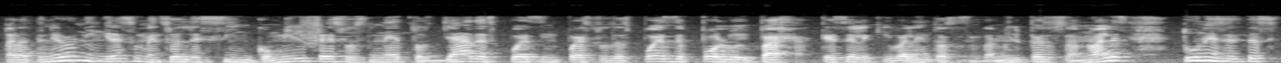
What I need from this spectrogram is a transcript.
para tener un ingreso mensual de 5.000 pesos netos, ya después de impuestos, después de polvo y paja, que es el equivalente a 60 mil pesos anuales, tú necesitas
